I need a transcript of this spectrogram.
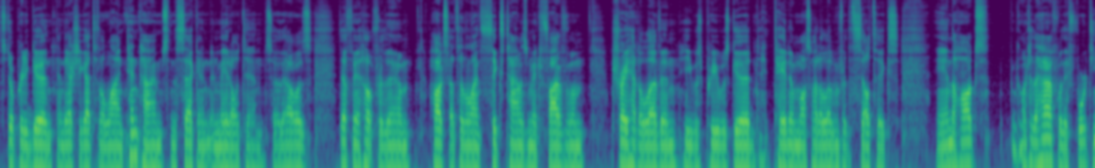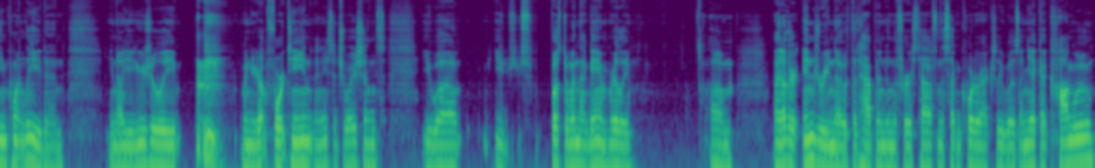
still pretty good. And they actually got to the line 10 times in the second and made all 10. So that was definitely a help for them. Hawks got to the line six times, and made five of them. Trae had 11. He was pretty was good. Tatum also had 11 for the Celtics. And the Hawks going to the half with a 14 point lead. And, you know, you usually, when you're up 14 in any situations, you, uh, you're supposed to win that game, really. Um, another injury note that happened in the first half in the second quarter actually was Onyeka Okongwu,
